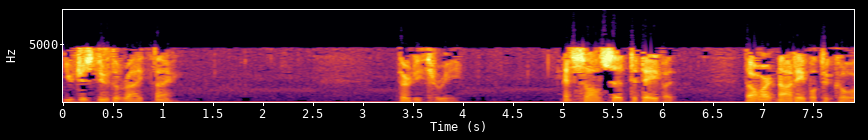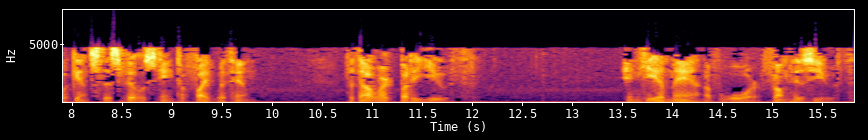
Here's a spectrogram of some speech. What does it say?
You just do the right thing. 33. And Saul said to David, Thou art not able to go against this Philistine to fight with him, for thou art but a youth, and he a man of war from his youth.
